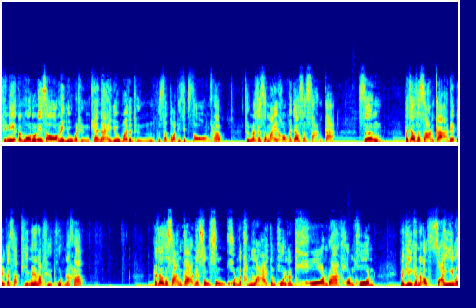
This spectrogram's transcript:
ทีนี้ต้นโพต้นที่2เนี่ยอยู่มาถึงแค่ไหนอยู่มาจนถึงพุทธศตวรรษที่ 12 ครับ ถึงรัชสมัยของพระเจ้าสสางกะ ซึ่งพระเจ้าสสางกะเนี่ยเป็นกษัตริย์ที่ไม่ได้นับถือพุทธนะครับ พระเจ้าสสางกะเนี่ยทรงส่งคนมาทำลายต้นโพด้วยกันถอนรากถอนโคน ไม่เพียงแค่นั้นเอาไฟมา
